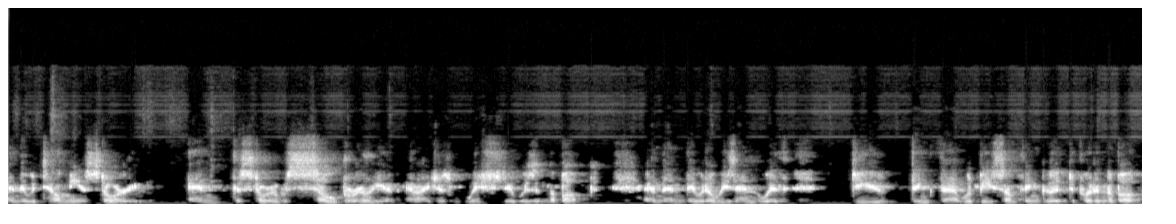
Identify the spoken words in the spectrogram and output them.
and they would tell me a story. and the story was so brilliant, and I just wished it was in the book. And then they would always end with, "Do you think that would be something good to put in the book?"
